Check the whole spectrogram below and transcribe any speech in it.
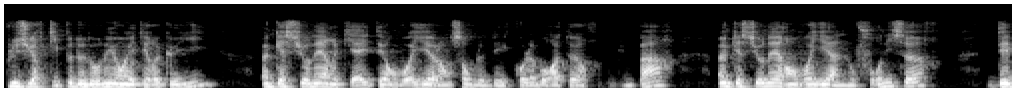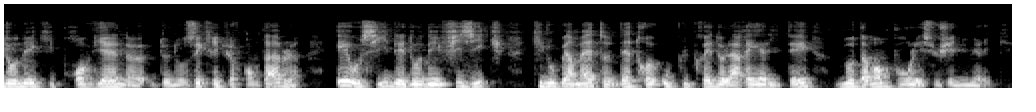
Plusieurs types de données ont été recueillis. Un questionnaire qui a été envoyé à l'ensemble des collaborateurs d'une part, un questionnaire envoyé à nos fournisseurs, des données qui proviennent de nos écritures comptables et aussi des données physiques qui nous permettent d'être au plus près de la réalité, notamment pour les sujets numériques.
